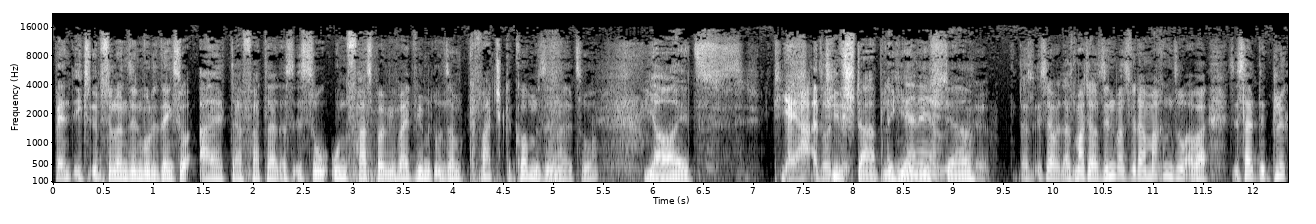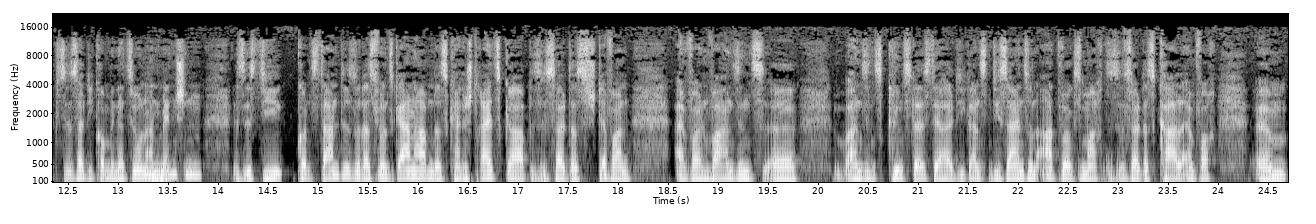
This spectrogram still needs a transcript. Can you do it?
Band XY sind, wo du denkst so, alter Vater, das ist so unfassbar, wie weit wir mit unserem Quatsch gekommen sind halt so. Ja, jetzt tief, Ja, ja, also- Tiefstaple hier Ja, nicht, ja. äh, Das ist ja, das macht ja Sinn, was wir da machen, so, aber es ist halt ein Glück, es ist halt die Kombination Mhm. an Menschen, es ist die Konstante, so dass wir uns gern haben, dass es keine Streits gab, es ist halt, dass Stefan einfach ein Wahnsinns, äh, Wahnsinnskünstler ist, der halt die ganzen Designs und Artworks macht, es ist halt, dass Karl einfach ähm,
